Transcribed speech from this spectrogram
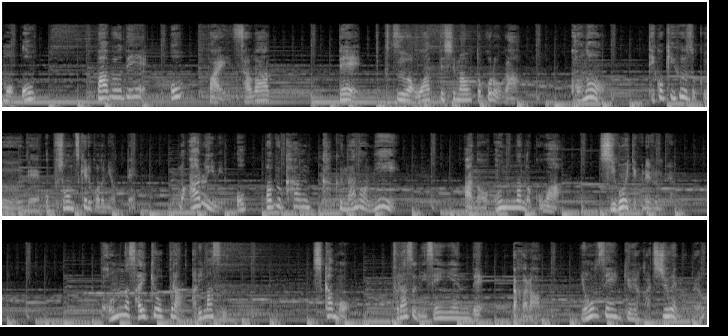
もう、おっぱぶで、おっぱい触って、普通は終わってしまうところが、この、手こき風俗でオプションつけることによって、もうある意味、おっぱぶ感覚なのに、あの、女の子は、しごいてくれるんだよ。こんな最強プランあります？しかも、プラス2000円で、だから、4980円なんだよ。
